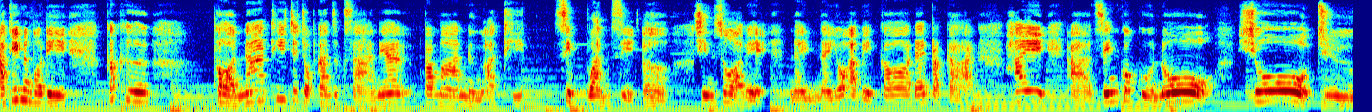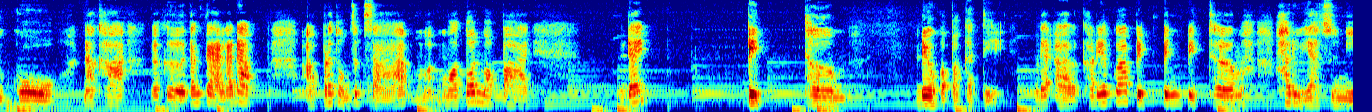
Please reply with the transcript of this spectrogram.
อาทิตย์หนึ่งพอดีก็คือก่อนหน้าที่จะจบการศึกษาเนี่ยประมาณหนึ่งอาทิตย์ 10 วันสิเออชินโซอาเบะในนายกอาเบะก็ได้ประกาศให้อ่าเซนโกกุโนโชจูโกนะคะก็คือตั้งแต่ระดับประถมศึกษามต้นมปลาย ได้ปิดเทอมเร็วกว่าปกติได้เขาเรียกว่าปิดเป็นปิดเทอมฮารุยาซุมิ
